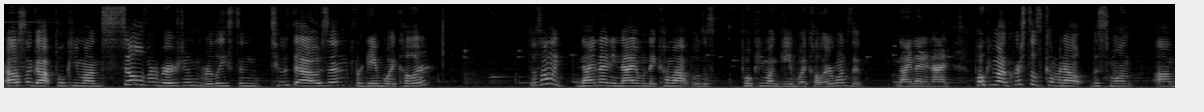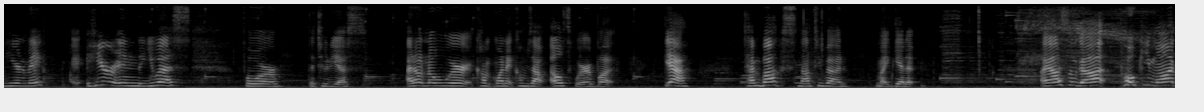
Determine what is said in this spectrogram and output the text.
I also got Pokemon Silver version, released in 2000 for Game Boy Color. Was only $9.99 when they come out with those Pokemon Game Boy Color ones. It 9.99. Pokemon Crystal's coming out this month um, here to make here in the U.S. for the 2DS. I don't know where it when it comes out elsewhere, but yeah, 10 bucks, not too bad. Might get it. I also got Pokemon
